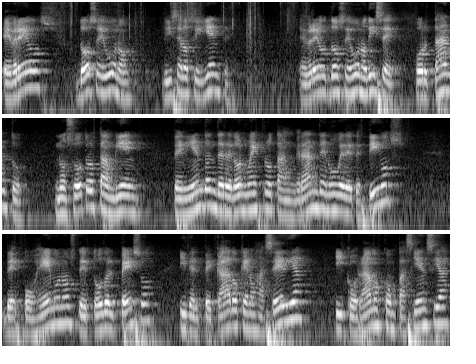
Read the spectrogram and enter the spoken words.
Hebreos 12.1 dice lo siguiente. Hebreos 12.1 dice, por tanto, nosotros también teniendo en derredor nuestro tan grande nube de testigos, despojémonos de todo el peso y del pecado que nos asedia y corramos con paciencia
